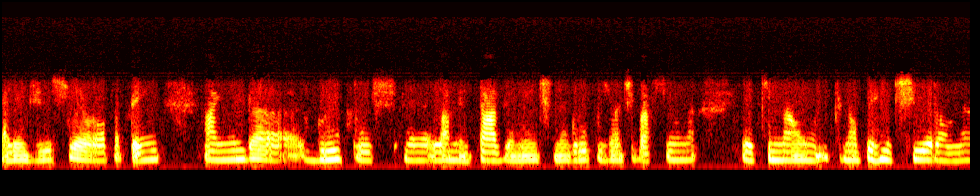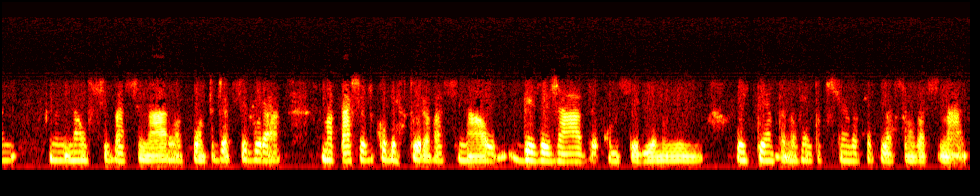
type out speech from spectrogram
Além disso, a Europa tem ainda grupos, é, lamentavelmente, né, grupos anti-vacina é, que, não, que não permitiram, né, não se vacinaram a ponto de assegurar uma taxa de cobertura vacinal desejável, como seria no mínimo 80%, 90% da população vacinada.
